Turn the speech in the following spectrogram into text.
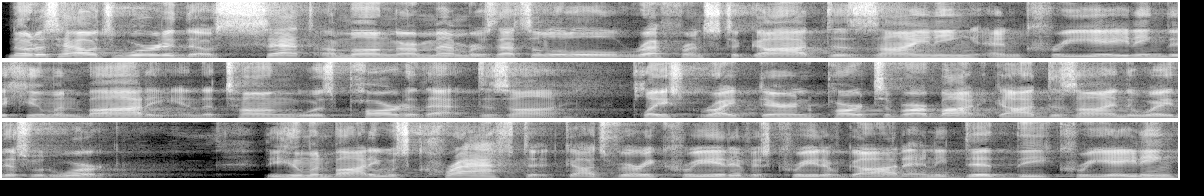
Notice how it's worded, though set among our members. That's a little reference to God designing and creating the human body, and the tongue was part of that design, placed right there in the parts of our body. God designed the way this would work. The human body was crafted. God's very creative, is creative God, and He did the creating.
